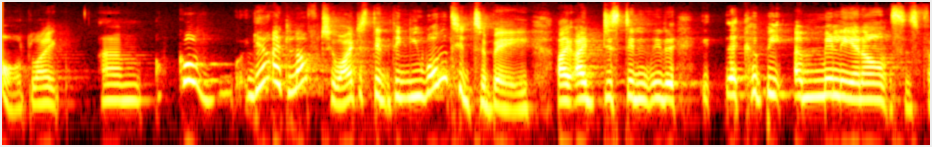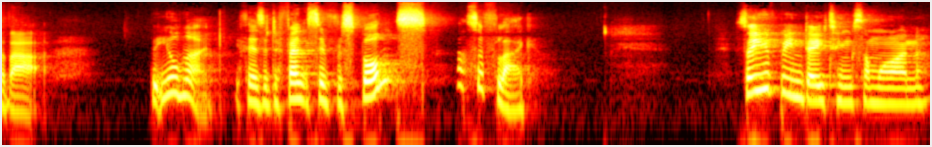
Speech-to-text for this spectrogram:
God, like, um, oh God, yeah, I'd love to. I just didn't think you wanted to be. Like, I just didn't need it. There could be a million answers for that. But you'll know. If there's a defensive response, that's a flag. So you've been dating someone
